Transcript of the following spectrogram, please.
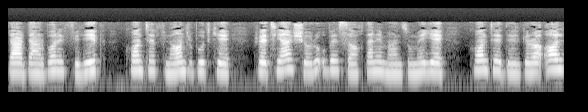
در دربار فیلیپ کنت فلاندر بود که کرتیان شروع به ساختن منظومه کنت دلگرال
